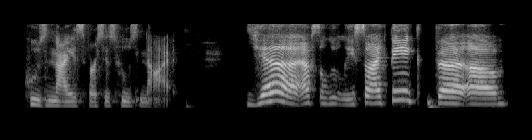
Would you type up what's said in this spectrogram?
who's nice versus who's not? Yeah, absolutely. So I think the um,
